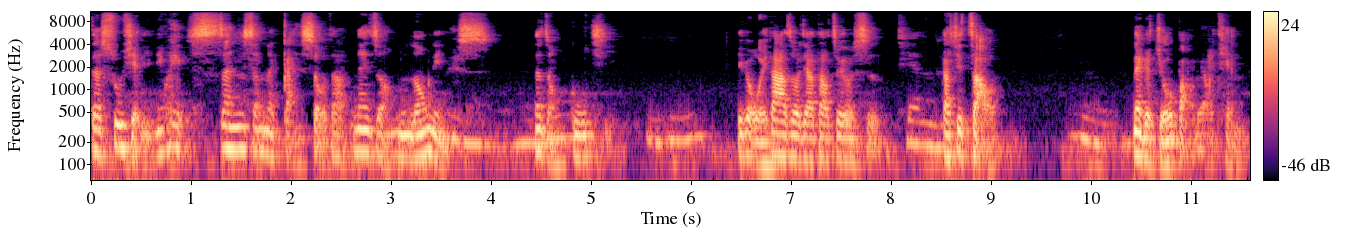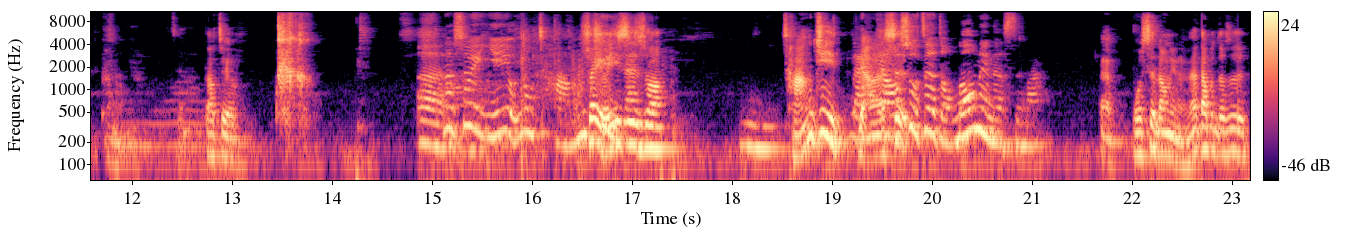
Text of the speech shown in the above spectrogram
的书写里，你会深深的感受到那种 loneliness，那种孤寂。一个伟大的作家到最后是天！要去找嗯。那个酒保聊天，看到没有？到最后，呃，那所以也有用长句所以有意思是说，嗯，长句来描表的是述这种 loneliness 吗？呃不是 loneliness，那大部分都是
